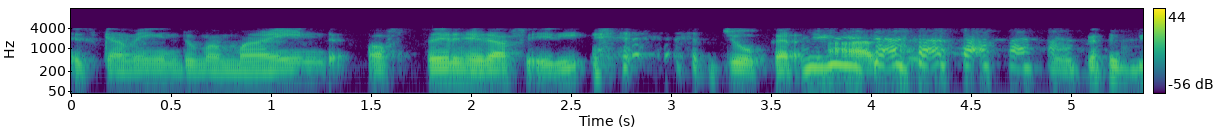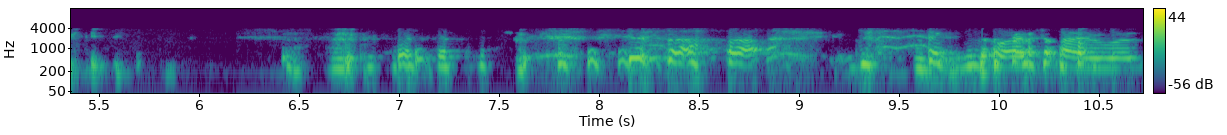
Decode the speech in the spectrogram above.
is coming into my mind of Phir Hera Pheri, Joker. R, Joker B. that's what I was.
